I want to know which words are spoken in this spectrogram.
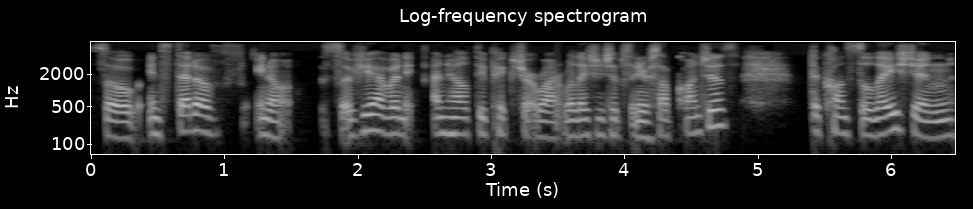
So instead of you know, so if you have an unhealthy picture around relationships in your subconscious, the constellation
